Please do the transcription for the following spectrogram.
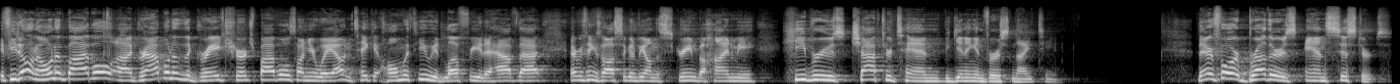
If you don't own a Bible, uh, grab one of the gray church Bibles on your way out and take it home with you. We'd love for you to have that. Everything's also going to be on the screen behind me. Hebrews chapter 10, beginning in verse 19. Therefore, brothers and sisters,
